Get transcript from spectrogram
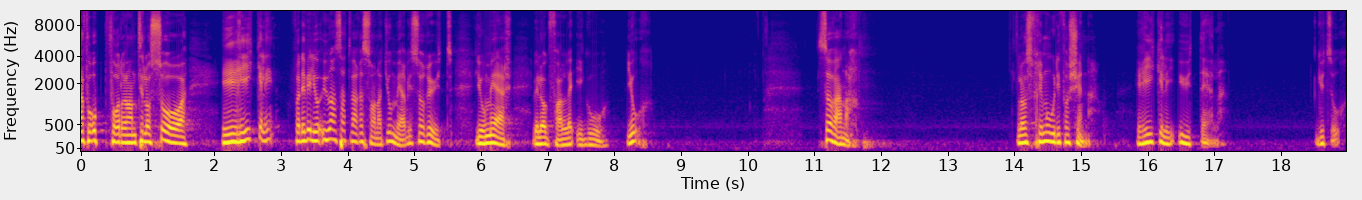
Derfor oppfordrer han til å så rikelig, for det vil jo uansett være sånn at jo mer vi sår ut, jo mer vil òg falle i god jord. Så venner La oss frimodig forkynne, rikelig utdele Guds ord.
